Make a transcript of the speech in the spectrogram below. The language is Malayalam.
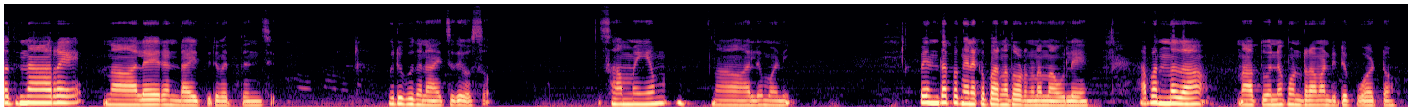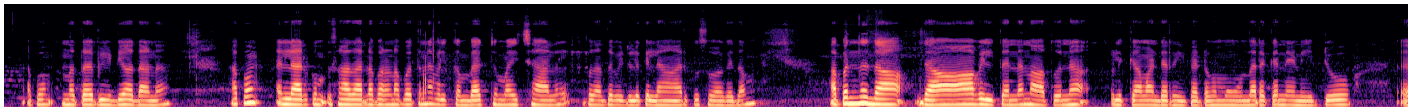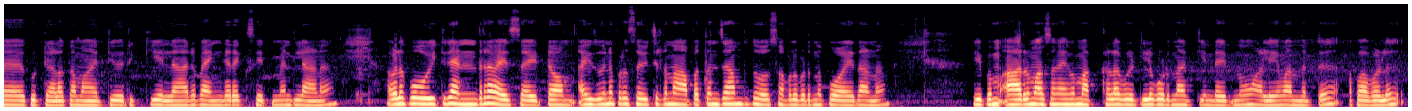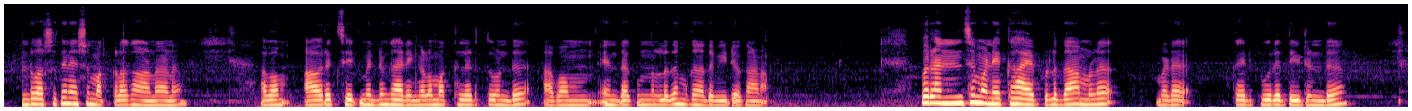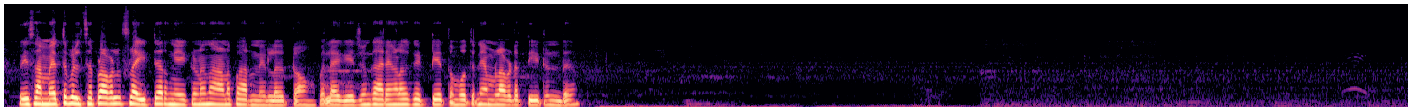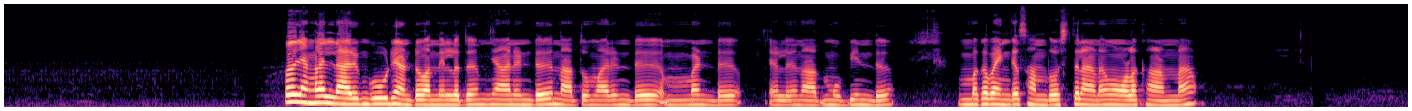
പതിനാറ് നാല് രണ്ടായിരത്തി ഇരുപത്തഞ്ച് ഒരു ബുധനാഴ്ച ദിവസം. സമയം നാല് മണി. അപ്പോൾ എന്താ ഇപ്പം ഇങ്ങനെയൊക്കെ പറഞ്ഞ് തുടങ്ങണമെന്നാവൂലേ അപ്പം ഇന്നതാ നാത്തൂനെ കൊണ്ടുവരാൻ വേണ്ടിയിട്ട് പോവാട്ടോ അപ്പം ഇന്നത്തെ വീഡിയോ അതാണ്. അപ്പം എല്ലാവർക്കും സാധാരണ പറയണ പോലെ തന്നെ welcome back to my channel. അപ്പോൾ ഇന്നത്തെ വീഡിയോയിലേക്ക് എല്ലാവർക്കും സ്വാഗതം. അപ്പം ഇന്ന് ഇതാ രാവിലെ തന്നെ നാത്തൂനെ വിളിക്കാൻ വേണ്ടി ഇറങ്ങിക്കട്ടോ. അപ്പോൾ മൂന്നരക്ക് തന്നെ എണീറ്റു. കുട്ടികളൊക്കെ മാറ്റി ഒരുക്കി എല്ലാവരും ഭയങ്കര എക്സൈറ്റ്മെന്റിലാണ് അവൾ പോയിട്ട് രണ്ടര വയസ്സായിട്ടോ ഐസൂനെ പ്രസവിച്ചിട്ട് നാൽപ്പത്തഞ്ചാമത്തെ ദിവസം അവൾ ഇവിടുന്ന് പോയതാണ്. ഇപ്പം ആറ് മാസം കഴിയുമ്പോൾ മക്കളെ വീട്ടിൽ കൊടുന്നാക്കിയിട്ടുണ്ടായിരുന്നു അളിയൻ വന്നിട്ട്. അപ്പോൾ അവൾ രണ്ട് വർഷത്തിന് ശേഷം മക്കളെ കാണുകയാണ് അപ്പം ആ ഒരു എക്സൈറ്റ്മെന്റും കാര്യങ്ങളും മക്കളെടുത്തുകൊണ്ട് അപ്പം എന്താക്കും എന്നുള്ളത് നമുക്ക് അന്നത്തെ വീഡിയോ കാണാം. ഇപ്പോൾ ഒരു അഞ്ച് മണിയൊക്കെ ആയപ്പോൾ ഇതാ നമ്മൾ ഇവിടെ കരിപ്പൂർ എത്തിയിട്ടുണ്ട് അപ്പോൾ ഈ സമയത്ത് വിളിച്ചപ്പോൾ അവൾ ഫ്ലൈറ്റ് ഇറങ്ങിയിരിക്കണമെന്നാണ് പറഞ്ഞുള്ളത് കേട്ടോ അപ്പോൾ ലഗേജും കാര്യങ്ങളൊക്കെ കിട്ടിയെത്തുമ്പോൾ തന്നെ നമ്മൾ അവിടെ എത്തിയിട്ടുണ്ട്. അപ്പോൾ ഞങ്ങളെല്ലാവരും കൂടിയാണ് കേട്ടോ വന്നുള്ളത്. ഞാനുണ്ട് നാത്തുമാരുണ്ട് ഉമ്മ ഉണ്ട് മുബി ഉണ്ട് ഉമ്മക്ക് ഭയങ്കര സന്തോഷത്തിലാണ് മോളെ കാണുന്ന.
